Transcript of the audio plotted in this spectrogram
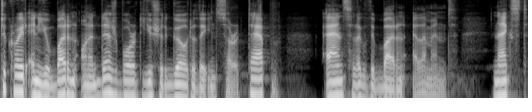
To create a new button on a dashboard, you should go to the Insert tab and select the button element. Next,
